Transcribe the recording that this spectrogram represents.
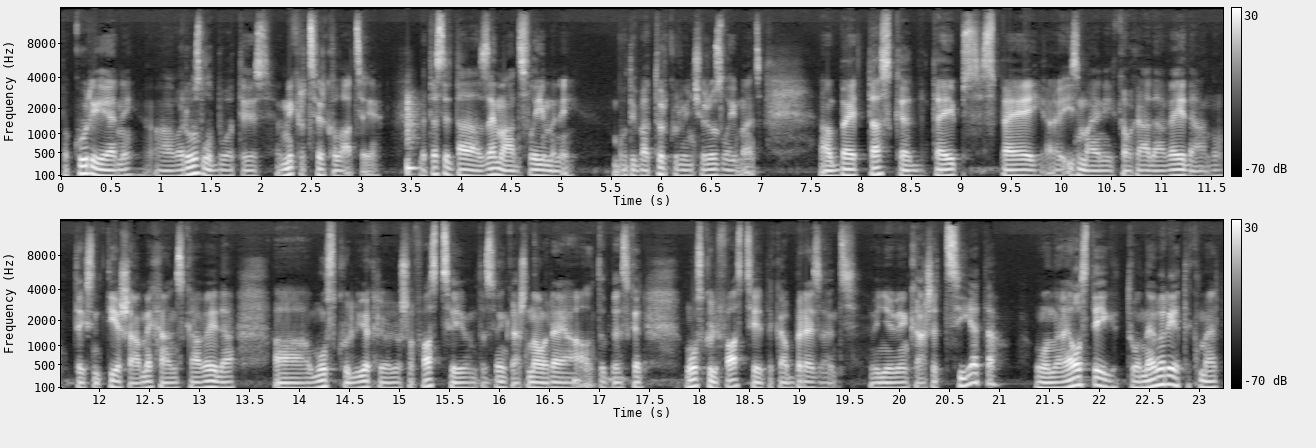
pa kurieni uh, var uzlaboties mikrocirkulācija bet tas ir tādā zemādas līmenī. Būtībā tur, kur viņš ir uzlīmēts. Bet tas, ka teips spēja izmainīt kaut kādā veidā, nu, teiksim, tiešā mehāniskā veidā, muskuļu iekļaujošo fasciju, tas vienkārši nav reāli. Tāpēc, ka muskuļu fascija ir kā brezents. Viņa vienkārši cieta un elastīgi, to nevar ietekmēt.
